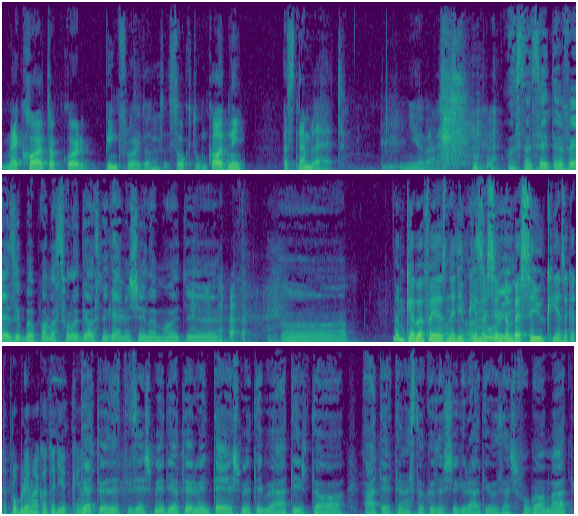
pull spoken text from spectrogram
meghalt, akkor Pink Floydot szoktunk adni. Ezt nem lehet. Nyilván. Aztán szerintem fejezzük be a panaszt de azt még elmesélem, hogy a nem kell befejezni az, egyébként, az mert szerintem beszéljük ki ezeket a problémákat egyébként. 2010-es médiatörvény teljes mértékben átírta, átértem ezt a közösségi rádiózás fogalmát,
